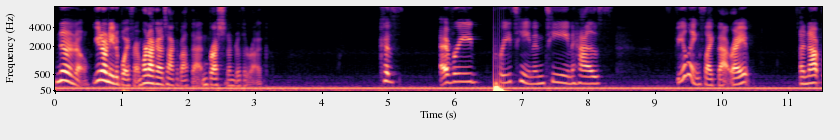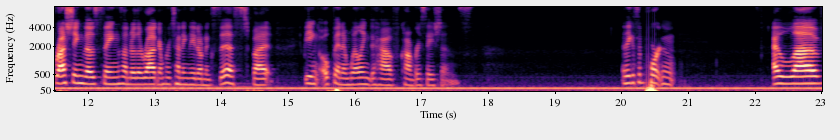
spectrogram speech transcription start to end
no, no, no, you don't need a boyfriend. We're not going to talk about that and brush it under the rug. Because every preteen and teen has feelings like that, right? And not brushing those things under the rug and pretending they don't exist, but being open and willing to have conversations. I think it's important. I loved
